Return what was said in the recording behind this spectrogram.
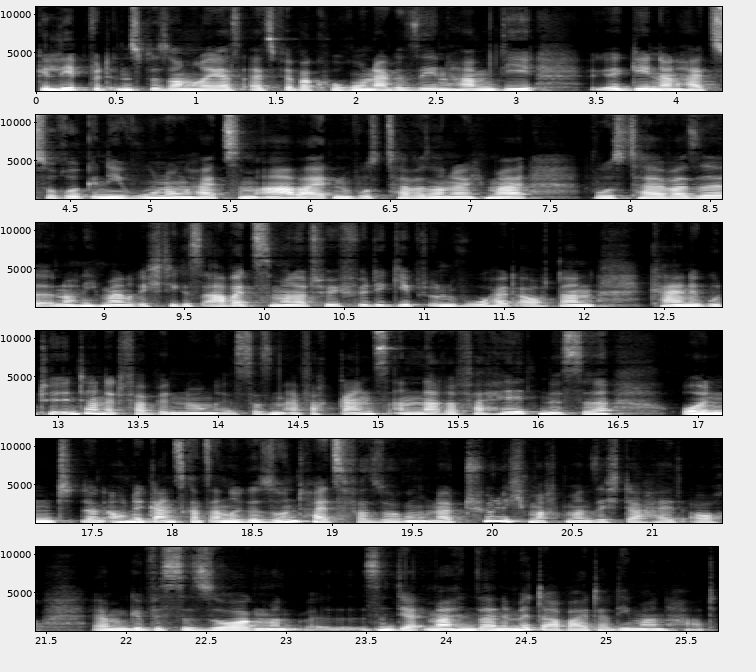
gelebt wird. Insbesondere jetzt, als wir bei Corona gesehen haben, die äh, gehen dann halt zurück in die Wohnung halt zum Arbeiten, wo es teilweise noch nicht mal wo es teilweise noch nicht mal ein richtiges Arbeitszimmer natürlich für die gibt und wo halt auch dann keine gute Internetverbindung ist. Das sind einfach ganz andere Verhältnisse und dann auch eine ganz, ganz andere Gesundheitsversorgung. Und natürlich macht man sich da halt auch ähm, gewisse Sorgen. Man äh, sind ja immerhin seine Mitarbeiter, die man hat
